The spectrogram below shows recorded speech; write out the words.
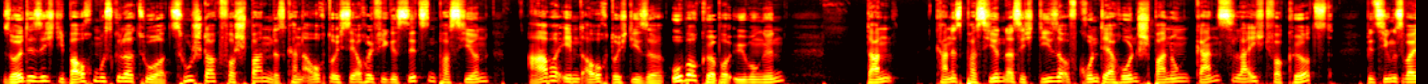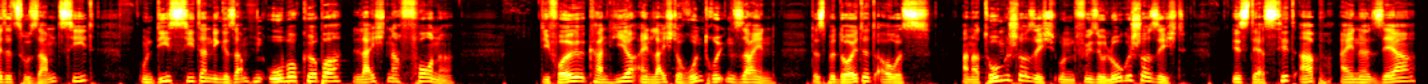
sollte sich die Bauchmuskulatur zu stark verspannen, das kann auch durch sehr häufiges Sitzen passieren, aber eben auch durch diese Oberkörperübungen, dann kann es passieren, dass sich diese aufgrund der hohen Spannung ganz leicht verkürzt bzw. zusammenzieht und dies zieht dann den gesamten Oberkörper leicht nach vorne. Die Folge kann hier ein leichter Rundrücken sein. Das bedeutet aus anatomischer Sicht und physiologischer Sicht ist der Sit-up eine sehr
